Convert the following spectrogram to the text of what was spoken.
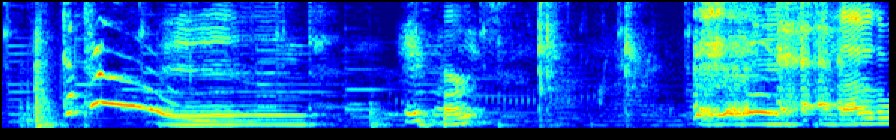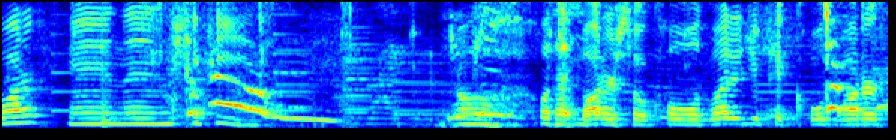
Kapoom! And she Here's farts. And comes out of the water. And then she pees. Kapoom! Oh, oh, that water's so cold. Why did you pick cold water?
